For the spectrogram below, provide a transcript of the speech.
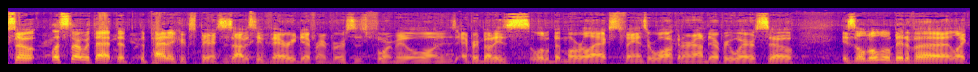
So let's start with that. The, the paddock experience is obviously very different versus Formula One. Everybody's a little bit more relaxed. Fans are walking around everywhere. So is a little bit of a like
